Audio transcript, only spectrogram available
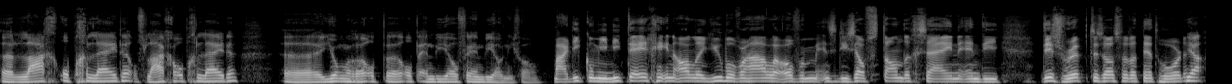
uh, laag opgeleide of lager opgeleide. Uh, jongeren op, uh, op mbo, vmbo-niveau. Maar die kom je niet tegen in alle jubelverhalen over mensen die zelfstandig zijn en die disrupten, zoals we dat net hoorden? Ja,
